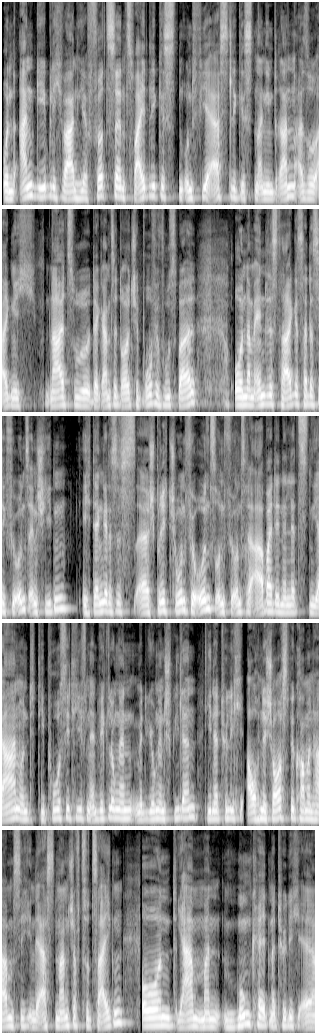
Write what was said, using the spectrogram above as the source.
Und angeblich waren hier 14 Zweitligisten und vier Erstligisten an ihm dran. Also eigentlich nahezu der ganze deutsche Profifußball. Und am Ende des Tages hat er sich für uns entschieden. Ich denke, das ist, äh, spricht schon für uns und für unsere Arbeit in den letzten Jahren und die positiven Entwicklungen mit jungen Spielern, die natürlich auch eine Chance bekommen haben, sich in der ersten Mannschaft zu zeigen. Und ja, man munkelt natürlich, äh,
